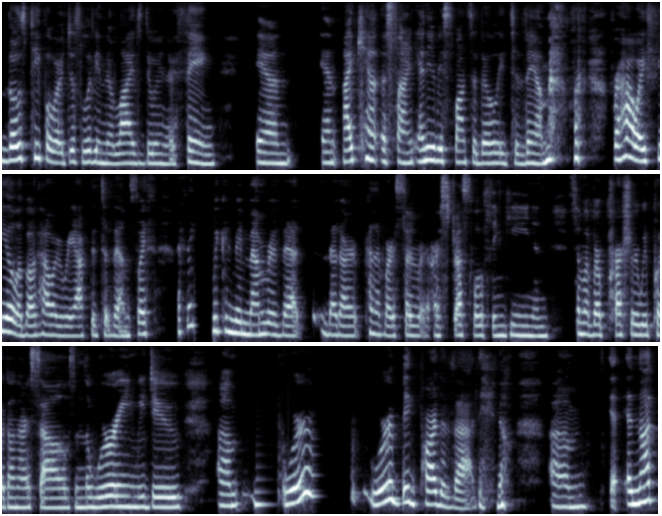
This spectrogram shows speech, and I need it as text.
those people are just living their lives doing their thing and and i can't assign any responsibility to them for, for how i feel about how i reacted to them. So i i think we can remember that that our kind of our sort of our stressful thinking and some of our pressure we put on ourselves and the worrying we do um, we're we're a big part of that you know? Um, and not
